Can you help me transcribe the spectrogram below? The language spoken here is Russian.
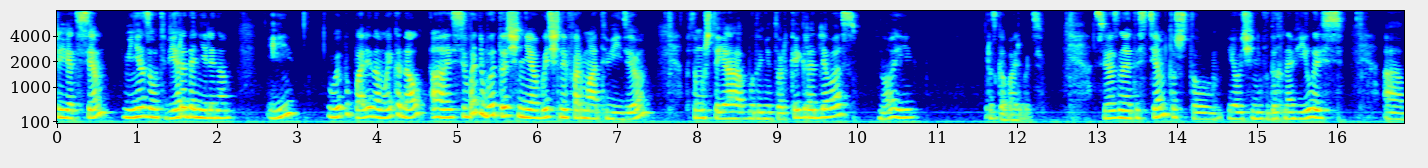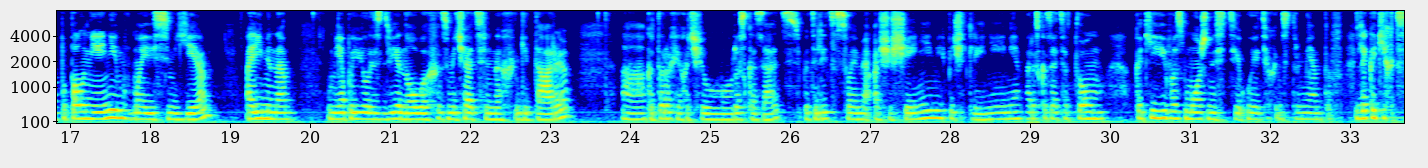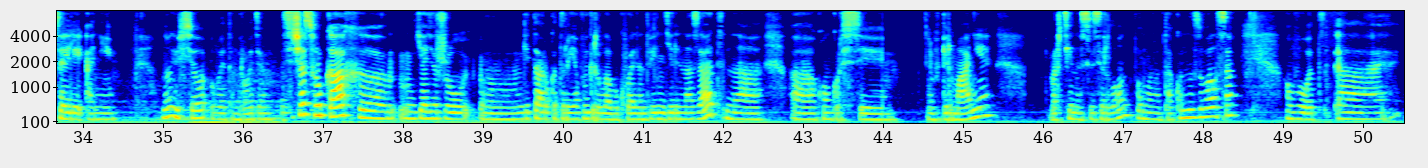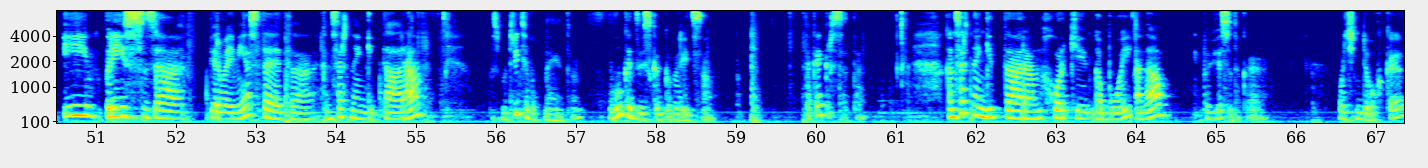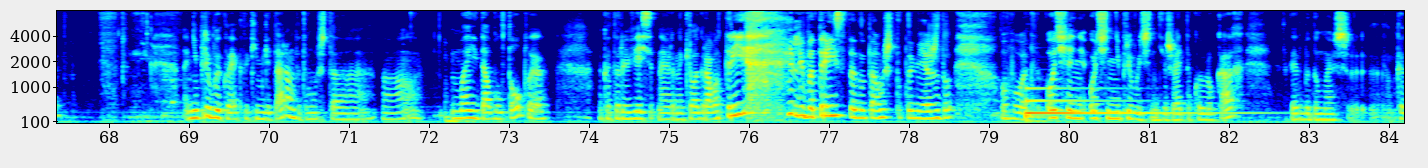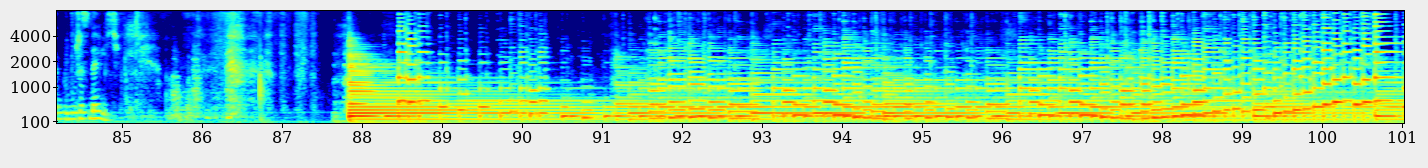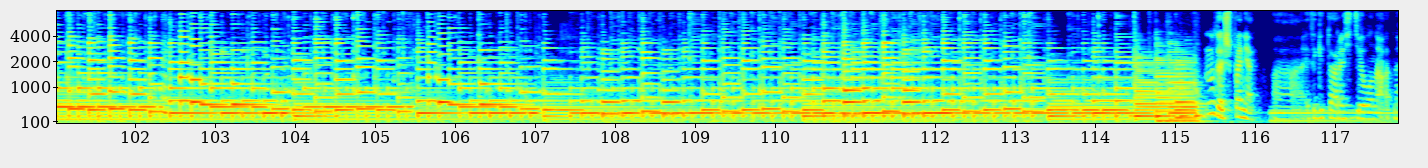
Привет всем! Меня зовут Вера Данилина, и вы попали на мой канал. А сегодня будет очень необычный формат видео, потому что я буду не только играть для вас, но и разговаривать. Связано это с тем, то, что я очень вдохновилась а, пополнением в моей семье, а именно у меня появилось две новых замечательных гитары, о которых я хочу рассказать, поделиться своими ощущениями, впечатлениями, рассказать о том, какие возможности у этих инструментов, для каких целей они. Ну и все в этом роде. Сейчас в руках э, я держу э, гитару, которую я выиграла буквально две недели назад на э, конкурсе в Германии. Мартина Сезерлон, по-моему, так он назывался. Вот. И приз за Первое место — это концертная гитара. Посмотрите вот на это. Look как говорится. Такая красота. Концертная гитара Хорки Габой. Она по весу такая очень легкая. Не привыкла я к таким гитарам, потому что э, мои дабл-топы, которые весят, наверное, килограмма 3, либо 300, ну там что-то между, вот. Очень, очень непривычно держать такой в руках. Как бы думаешь, э, как бы не раздавить. А, вот.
